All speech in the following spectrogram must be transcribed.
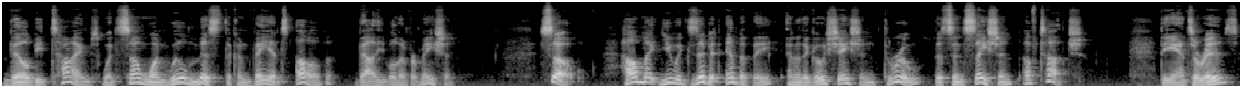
There'll be times when someone will miss the conveyance of valuable information. So, how might you exhibit empathy in a negotiation through the sensation of touch? The answer is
